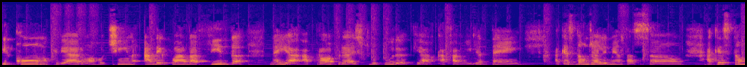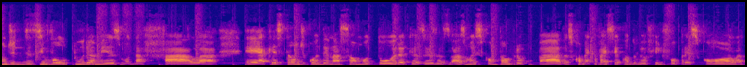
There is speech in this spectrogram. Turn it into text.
e como criar uma rotina adequada à vida, né? E a, a própria estrutura que a, a família tem, a questão de alimentação, a questão de desenvoltura mesmo da fala, é, a questão de coordenação motora, que às vezes as, as mães ficam tão preocupadas, como é que vai ser quando meu filho for para para a escola,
